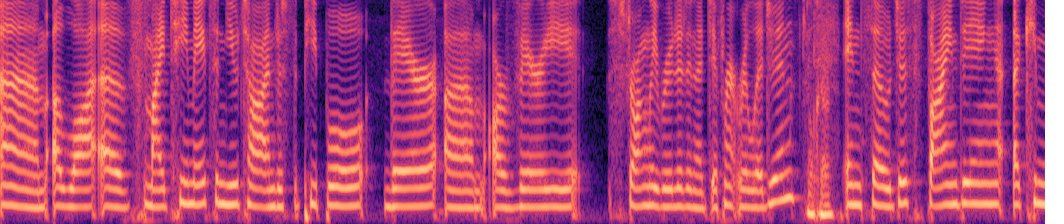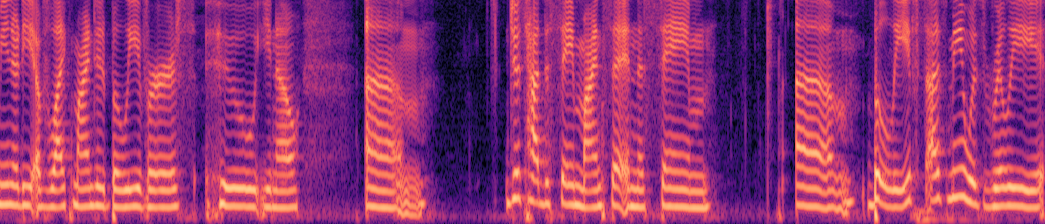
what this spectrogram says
Um, a lot of my teammates in Utah and just the people there um, are very strongly rooted in a different religion. Okay. And so just finding a community of like minded believers who, you know, um, just had the same mindset and the same um, beliefs as me was really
